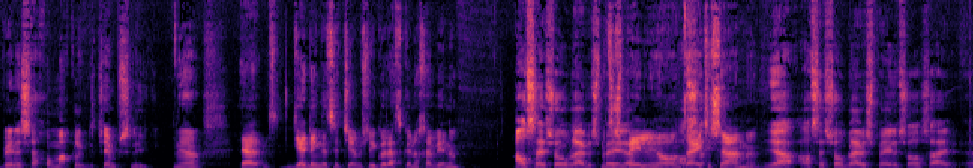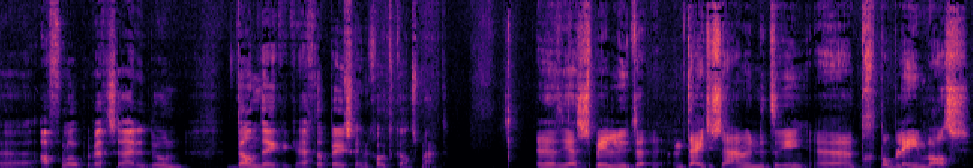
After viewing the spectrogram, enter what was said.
winnen ze gewoon makkelijk de Champions League. Ja. ja, jij denkt dat ze de Champions League wel echt kunnen gaan winnen? Als zij zo blijven Want spelen... ze spelen nu al een tijdje ze- samen. Ja, als zij zo blijven spelen zoals zij eh, afgelopen wedstrijden doen... dan denk ik echt dat PSG een grote kans maakt. Uh, ja, ze spelen nu een tijdje samen, de drie. Uh, het probleem was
